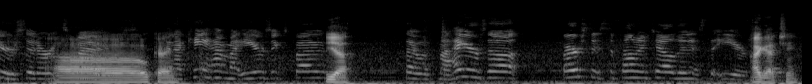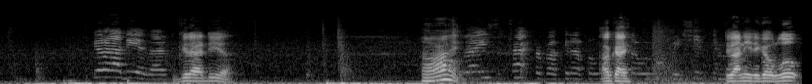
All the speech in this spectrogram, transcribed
ears that are exposed, Oh, okay. and I can't have my ears exposed. Yeah, So if my hair's up, first it's the ponytail, then it's the ears. I got you. Good idea, though. Good idea. All right. Raise the tractor bucket up a little Okay. so we won't be shifting. Do I need to go look?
